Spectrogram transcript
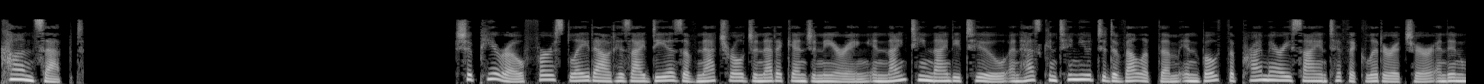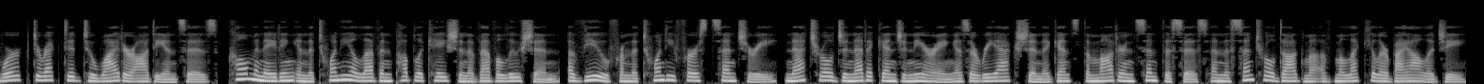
Concept Shapiro first laid out his ideas of natural genetic engineering in 1992 and has continued to develop them in both the primary scientific literature and in work directed to wider audiences, culminating in the 2011 publication of Evolution, A View from the 21st Century. Natural genetic engineering is a reaction against the modern synthesis and the central dogma of molecular biology.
